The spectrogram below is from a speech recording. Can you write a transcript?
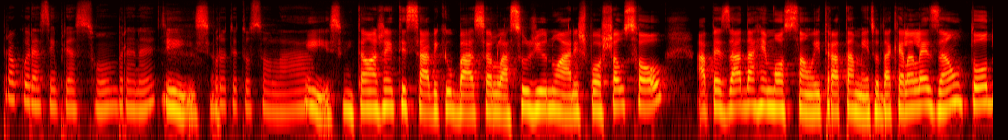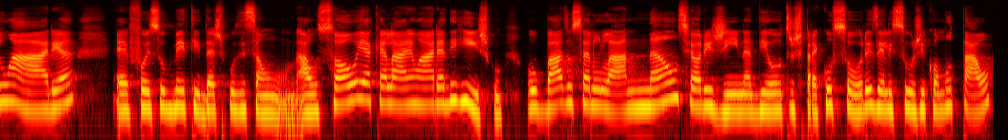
procurar sempre a sombra, né? Isso. Protetor solar. Isso. Então a gente sabe que o base celular surgiu no área exposta ao sol, apesar da remoção e tratamento daquela lesão, toda uma área é, foi submetida à exposição ao sol e aquela área é uma área de risco. O base celular não se origina de outros precursores, ele surge como tal,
